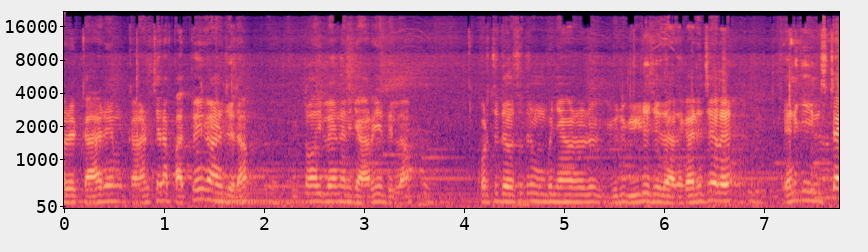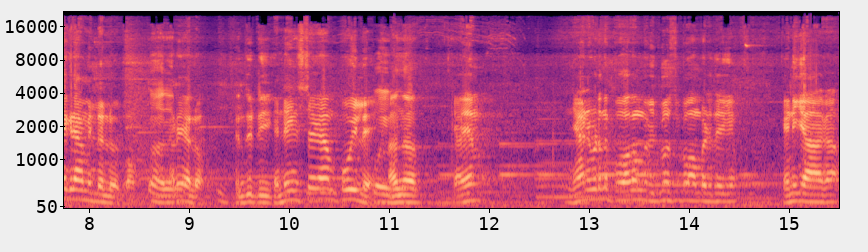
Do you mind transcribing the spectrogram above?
ഒരു കാര്യം കാണിച്ചു തരാം. പറ്റുമെങ്കിൽ കാണിച്ചു തരാം. കിട്ടോ ഇല്ലെന്ന് എനിക്ക് അറിയത്തില്ല. കുറച്ച് ദിവസത്തിന് മുമ്പ് ഞാൻ ഒരു ഒരു വീഡിയോ ചെയ്തായിരുന്നു. കാര്യം വെച്ചാൽ എനിക്ക് ഇൻസ്റ്റാഗ്രാം ഇല്ലല്ലോ ഇപ്പം. അറിയാലോ? എന്റെ ഇൻസ്റ്റാഗ്രാം പോയില്ലേ? കാര്യം ഞാൻ ഇവിടുന്ന് പോകുമ്പോൾ ബിഗ് ബോസ് പോകുമ്പോഴത്തേക്കും എനിക്ക് ആകാം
